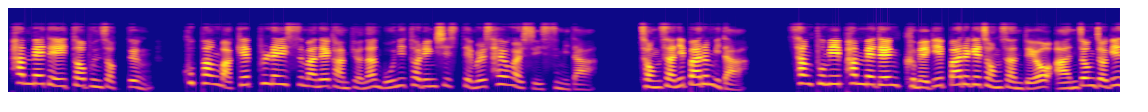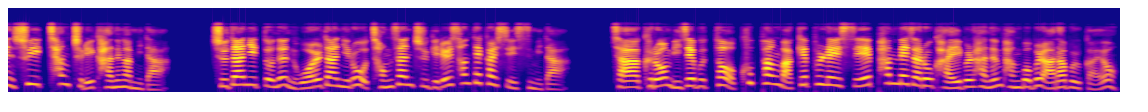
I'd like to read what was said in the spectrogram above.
판매 데이터 분석 등 쿠팡 마켓플레이스만의 간편한 모니터링 시스템을 사용할 수 있습니다. 정산이 빠릅니다. 상품이 판매된 금액이 빠르게 정산되어 안정적인 수익 창출이 가능합니다. 주 단위 또는 월 단위로 정산 주기를 선택할 수 있습니다. 자, 그럼 이제부터 쿠팡 마켓플레이스의 판매자로 가입을 하는 방법을 알아볼까요?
